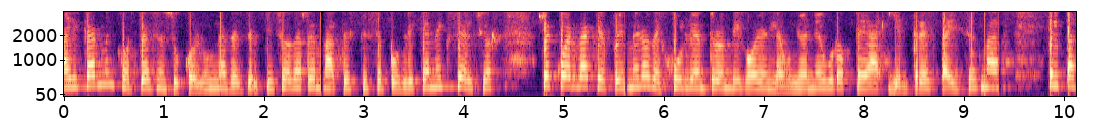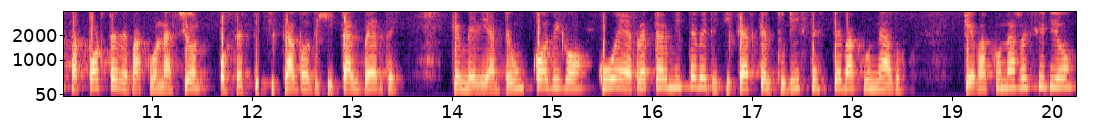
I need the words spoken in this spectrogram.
Mari Carmen Cortés, en su columna Desde el piso de remates que se publica en Excelsior, recuerda que el primero de julio entró en vigor en la Unión Europea y en tres países más el pasaporte de vacunación o certificado digital verde, que mediante un código QR permite verificar que el turista esté vacunado, qué vacuna recibió,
